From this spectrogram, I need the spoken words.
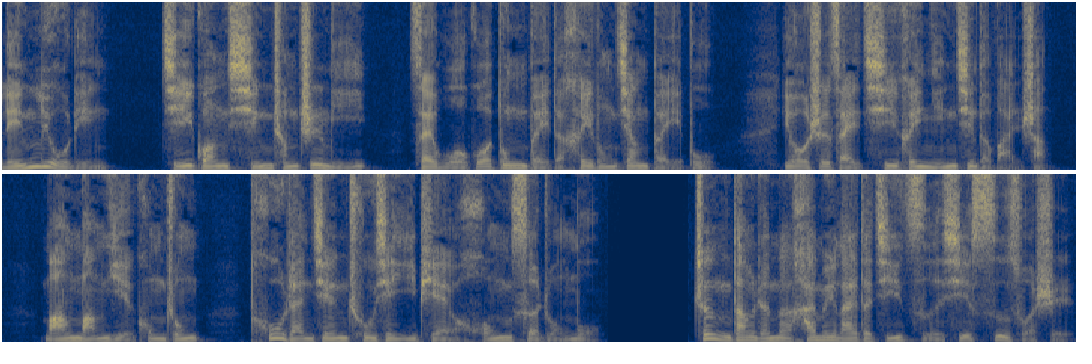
零六零极光形成之谜，在我国东北的黑龙江北部，有时在漆黑宁静的晚上，茫茫夜空中突然间出现一片红色绒幕。正当人们还没来得及仔细思索时，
